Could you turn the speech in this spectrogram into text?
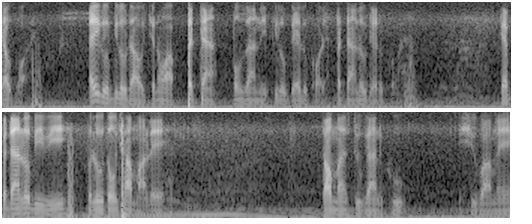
ရောက်သွားတယ်အဲ့လိုပြုလုပ်တာကိုကျွန်တော်က pattern ပုံစံနေပြုလုပ်တယ်လို့ခေါ်တယ် pattern လုပ်တယ်လို့ခေါ်တယ်ကဲ pattern လုပ်ပြီးပြီဘယ်လိုသုံးချမှာလဲ Thomas Dugan တခုယူပါမယ်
